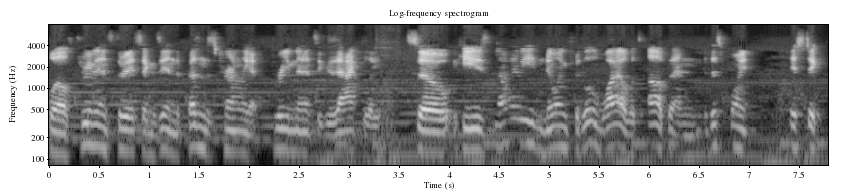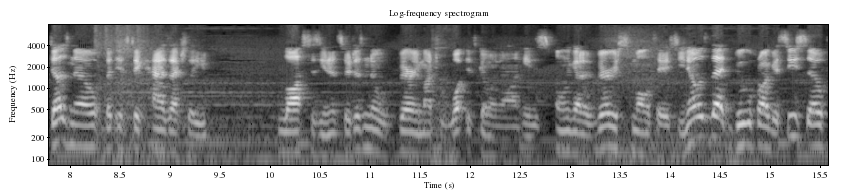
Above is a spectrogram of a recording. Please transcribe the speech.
well, 3 minutes 38 seconds in. The present is currently at 3 minutes exactly. So he's not going to be knowing for a little while what's up, and at this point, IphStich does know, but IphStich has actually lost his unit, so he doesn't know very much what is going on. He's only got a very small taste. He knows that Google Frog is CESO,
